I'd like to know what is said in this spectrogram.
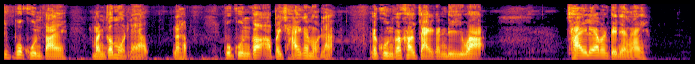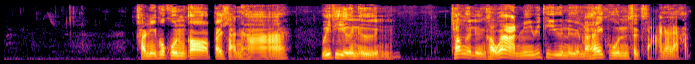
ทุกพวกคุณไป มันก็หมดแล้วนะครับ พวกคุณก็เอาไปใช้กันหมดแล้ว แล้วคุณก็เข้าใจกันดีว่า ใช้แล้วมันเป็นยังไง คราวนี้พวกคุณก็ไปสรรหาวิธีอื่น ๆ ช่องอื่นๆ เขาก็อาจมีวิธีอื่น ๆ มาให้คุณศึกษานั่นแหละครับ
